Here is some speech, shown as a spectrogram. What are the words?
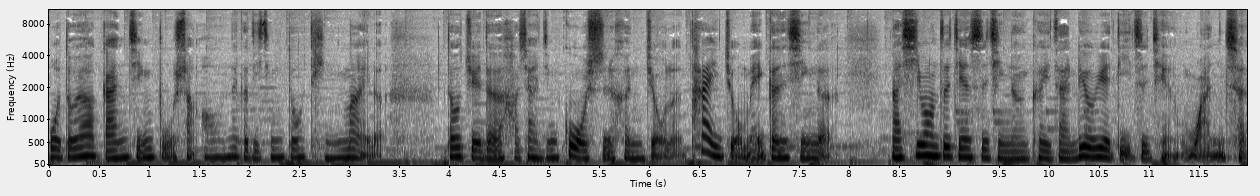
我都要赶紧补上。”哦，那个已经都停卖了，都觉得好像已经过时很久了，太久没更新了。那希望这件事情呢，可以在六月底之前完成。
